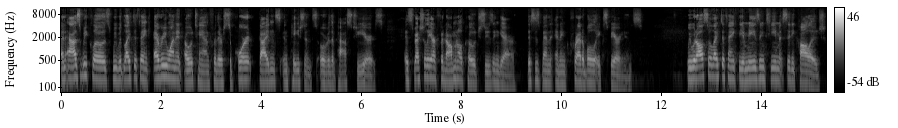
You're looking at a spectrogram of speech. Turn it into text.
And as we close, we would like to thank everyone at OTAN for their support, guidance, and patience over the past two years, especially our phenomenal coach, Susan Gaer. This has been an incredible experience. We would also like to thank the amazing team at City College.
